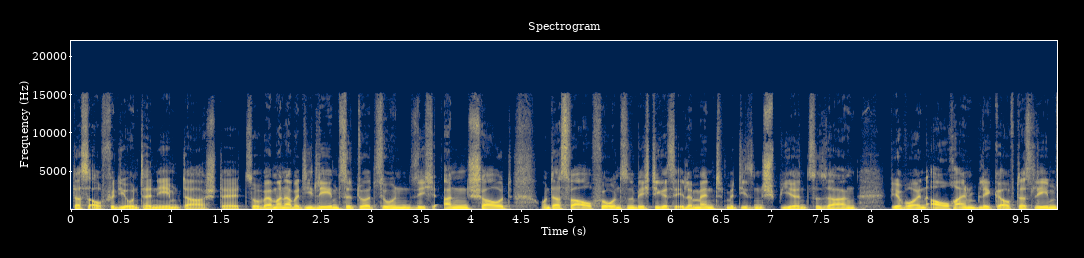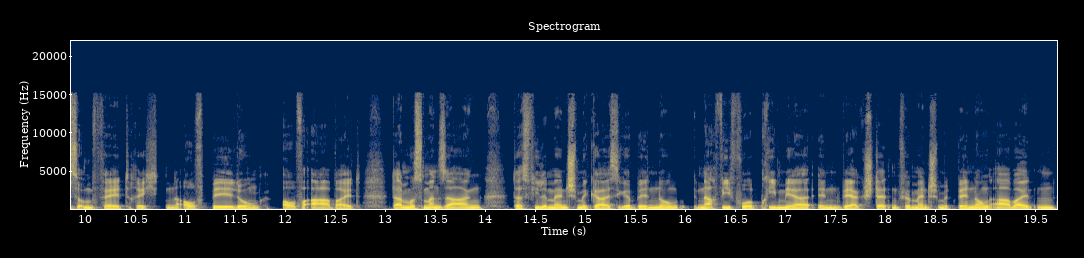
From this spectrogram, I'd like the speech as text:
das auch für die Unternehmen darstellt. So, wenn man aber die Lebenssituation sich anschaut, und das war auch für uns ein wichtiges Element mit diesen Spielen, zu sagen, wir wollen auch einen Blick auf das Lebensumfeld richten, auf Bildung, auf Arbeit, dann muss man sagen, dass viele Menschen mit geistiger Behinderung nach wie vor primär in Werkstätten für Menschen mit Behinderung arbeiten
